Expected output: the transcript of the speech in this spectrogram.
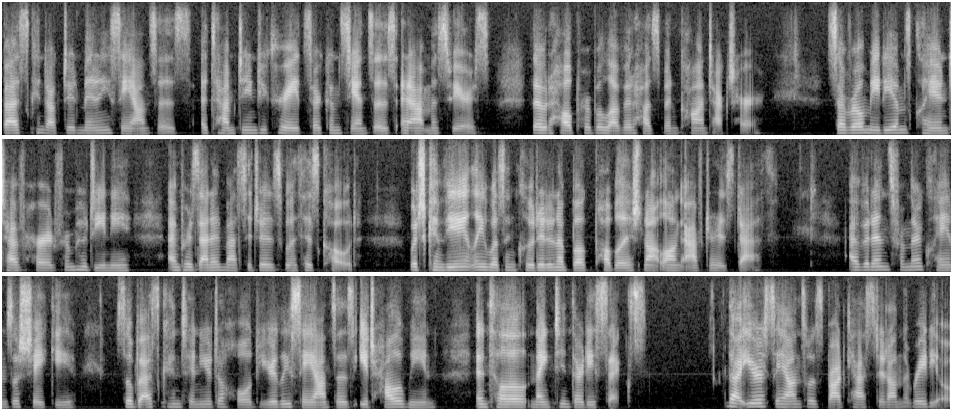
Bess conducted many seances, attempting to create circumstances and atmospheres that would help her beloved husband contact her. Several mediums claimed to have heard from Houdini and presented messages with his code, which conveniently was included in a book published not long after his death. Evidence from their claims was shaky, so Bess continued to hold yearly seances each Halloween until 1936. That year's seance was broadcasted on the radio.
